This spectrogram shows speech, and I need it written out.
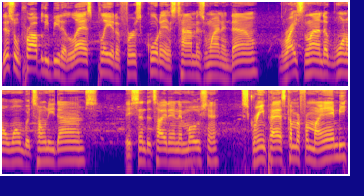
This will probably be the last play of the first quarter as time is winding down. Rice lined up one-on-one -on -one with Tony Dimes. They send the tight end in motion. Screen pass coming from Miami.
